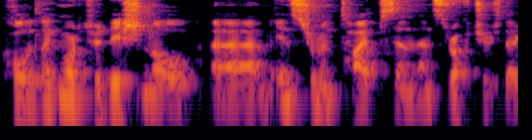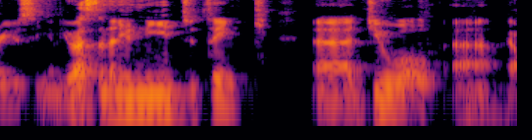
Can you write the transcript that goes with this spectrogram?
call it like more traditional um, instrument types and, and structures they're using in the US, and then you need to think uh, dual. Uh, yeah.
